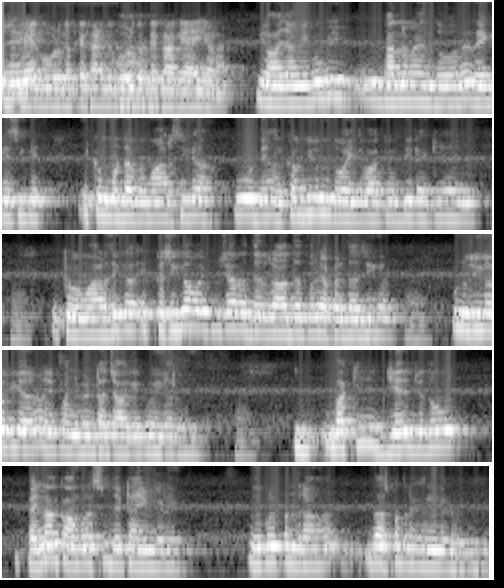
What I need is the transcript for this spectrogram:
ਇਹ- ਮੈਂ ਗੋਲ ਗੱਪੇ ਖਾਣ ਵੀ ਗੋਲ ਗੱਪੇ ਖਾ ਕੇ ਆ ਹੀ ਜਾਣਾ। ਵੀ ਆ ਜਾਾਂਗੇ ਕਿਉਂਕਿ ਗਨਮੈਨ ਦੋ ਰਹਿ ਗਏ ਸੀਗੇ। ਇੱਕ ਮੁੰਡਾ ਬਿਮਾਰ ਸੀਗਾ ਉਹਦੇ ਅੰਕਲ ਵੀ ਉਹਨੂੰ ਦਵਾਈ ਦਵਾ ਕੇ ਉਹਦੀ ਲੈ ਕੇ ਆਏ ਨੇ। ਇੱਕ ਬਿਮਾਰ ਸੀਗਾ ਇੱਕ ਸੀਗਾ ਉਹ ਵਿਚਾਰਾ ਦਿਨ ਰਾਤ ਦਾ ਤੁਰਿਆ ਫਿਰਦਾ ਸੀਗਾ। ਉਹਨੂੰ ਸੀਗਾ ਵੀ ਯਾਰ ਅਸੀਂ 5 ਮਿੰਟਾਂ ਚ ਆ ਕੇ ਕੋਈ ਗੱਲ ਨਹੀਂ। ਬਾਕੀ ਜੇ ਜਦੋਂ ਪਹਿਲਾਂ ਕਾਂਗਰਸ ਦੇ ਟਾਈਮ ਵੇਲੇ ਉਹਦੇ ਕੋਲ 15 10 15 ਗਨਮੈਨ ਹੁੰਦੇ ਸੀਗੇ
